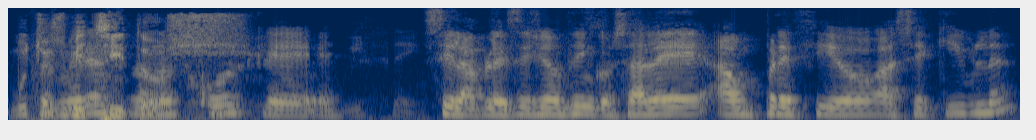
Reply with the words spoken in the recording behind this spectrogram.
Muchos Pues mira, bichitos. que si la PlayStation 5 sale a un precio asequible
